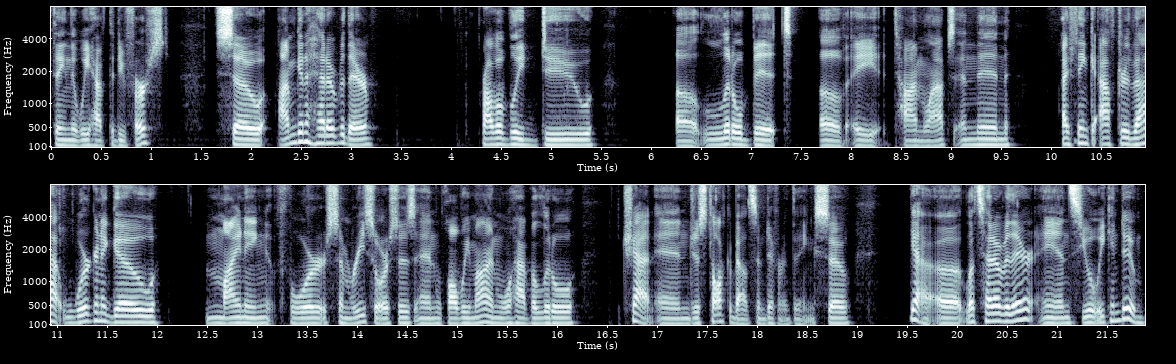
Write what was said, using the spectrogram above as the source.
thing that we have to do first. So I'm going to head over there, probably do a little bit of a time lapse. And then I think after that, we're going to go mining for some resources. And while we mine, we'll have a little chat and just talk about some different things. So, yeah, uh, let's head over there and see what we can do.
